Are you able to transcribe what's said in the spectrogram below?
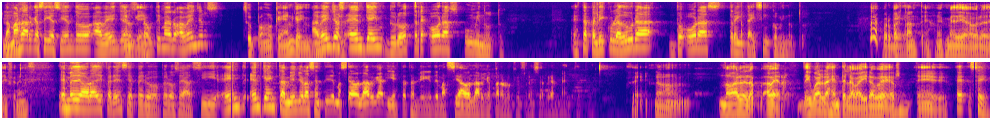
La más larga sigue siendo Avengers, la última de los Avengers. Supongo que Endgame. Avengers Endgame duró 3 horas, 1 minuto. Esta película dura 2 horas 35 minutos. Pues por bastante, es media hora de diferencia es media hora de diferencia, pero, pero o sea, si Endgame también yo la sentí demasiado larga y esta también es demasiado larga para lo que ofrece realmente. Pues. Sí, no, no vale la, A ver, igual la gente la va a ir a ver. Eh, eh, sí.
